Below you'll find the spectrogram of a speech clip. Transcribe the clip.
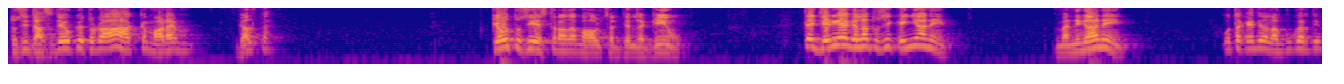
ਤੁਸੀਂ ਦੱਸ ਦਿਓ ਕਿ ਤੁਹਾਡਾ ਆਹ ਹੱਕ ਮਾੜਾ ਹੈ, ਗਲਤ ਹੈ ਕਿਉਂ ਤੁਸੀਂ ਇਸ ਤਰ੍ਹਾਂ ਦਾ ਮਾਹੌਲ ਸਿਰਜਣ ਲੱਗੇ ਹੋ? ਤੇ ਜਿਹੜੀਆਂ ਗੱਲਾਂ ਤੁਸੀਂ ਕਹੀਆਂ ਨੇ ਮੰਨੀਆਂ ਨੇ ਉਹ ਤਾਂ ਕਹਿੰਦੇ ਹੋ ਲਾਗੂ ਕਰ ਦਿਓ।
